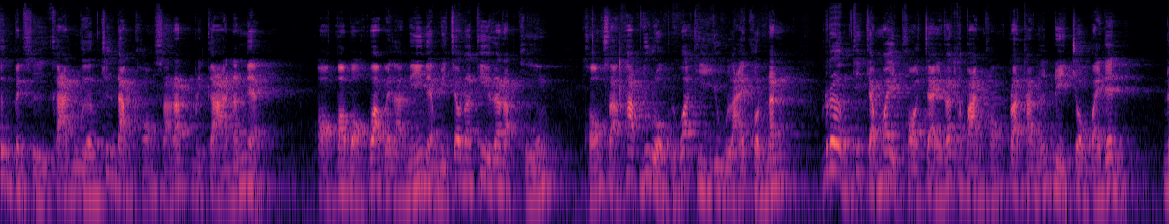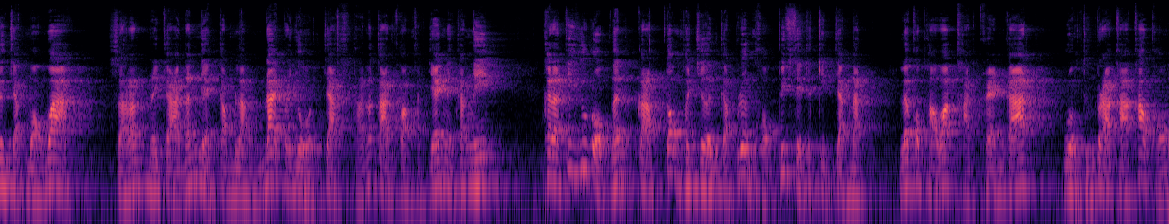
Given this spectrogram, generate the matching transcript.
ซึ่งเป็นสื่อการเมืองชื่อดังของสหรัฐอเมริกานั้นเนี่ยออกมาบอกว่าเวลานี้เนี่ยมีเจ้าหน้าที่ระดับสูงของสหภาพยุโรปหรือว่า EU หลายคนนั้น เริ่มที่จะไม่พอใจรัฐบาลของประธานาธิบดีโจไบเดนเนื่องจากมองว่าสหรัฐอเมริกานั้นเนี่ยกำลังได้ประโยชน์จากสถานการณ์ความขัดแย้งในครั้งนี้ ขณะที่ยุโรปนั้นกลับต้องเผชิญกับเรื่องของพิษเศรษฐกิจอย่างหนัก แล้วก็ภาวะขาดแคลนก๊าซรวมถึงราคาข้าวของ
